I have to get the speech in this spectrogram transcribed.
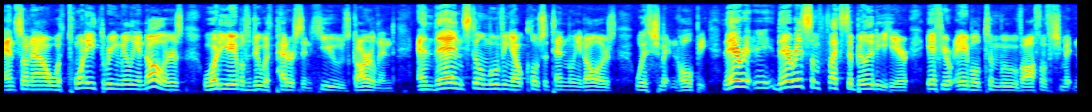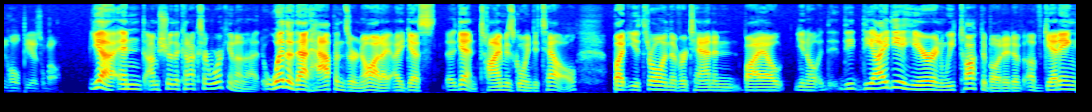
And so now with $23 million, what are you able to do with Pettersson, Hughes, Garland, and then still moving out close to $10 million with Schmidt and Holtby? There, there is some flexibility here if you're able to move off of Schmidt and Holtby as well. Yeah, and I'm sure the Canucks are working on that. Whether that happens or not, I, I guess, again, time is going to tell but you throw in the Virtanen buyout. You know, the the idea here, and we talked about it, of, of getting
